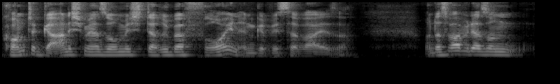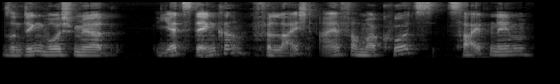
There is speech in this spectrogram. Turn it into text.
konnte gar nicht mehr so mich darüber freuen in gewisser Weise. Und das war wieder so ein, so ein Ding, wo ich mir jetzt denke, vielleicht einfach mal kurz Zeit nehmen,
